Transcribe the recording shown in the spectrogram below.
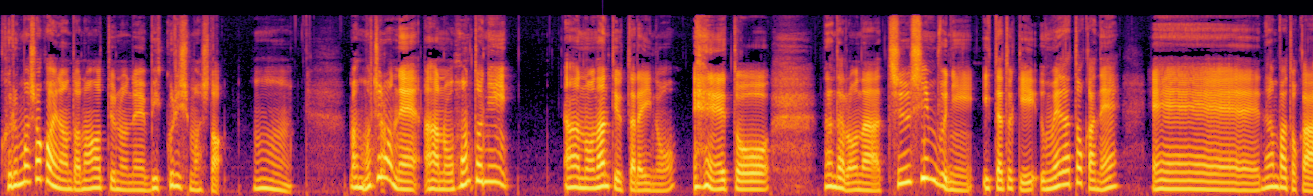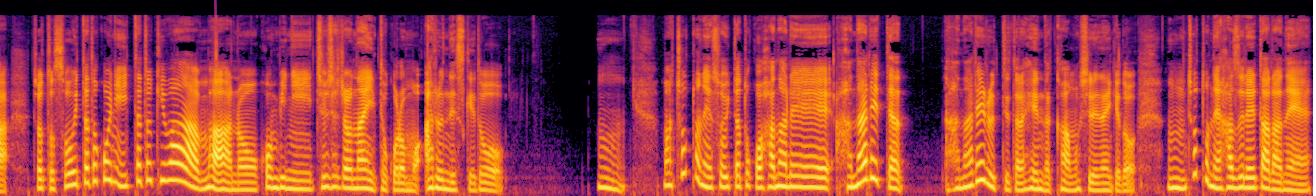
車社会なんだなっていうのはね、びっくりしました。うん。まあもちろんね、あの、本当に、あの、なんて言ったらいいの？えっ、ー、と、なんだろうな、中心部に行った時、梅田とかね、えー、ナンバーとか、ちょっとそういったとこに行った時は、まあ、あの、コンビニ、駐車場ないところもあるんですけど、うん。まあ、ちょっとね、そういったとこ離れ、離れて、離れるって言ったら変だかもしれないけど、うん、ちょっとね、外れたらね、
